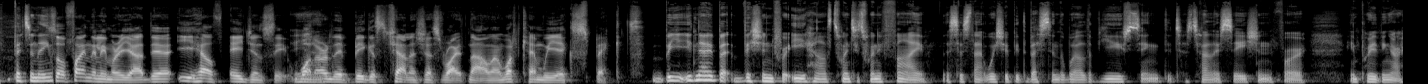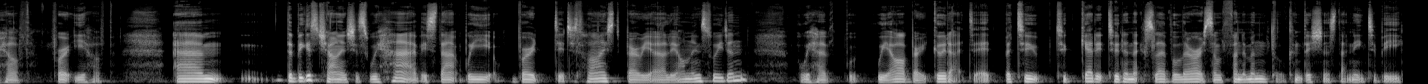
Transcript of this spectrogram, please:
better name. So finally, Maria, the e-health agency. What yeah. are the biggest challenges right now, and what can we expect? But you know, but vision for e-health 2025. This is that we should be the best in the world of using digitalization for improving our health for e-health. Um, the biggest challenges we have is that we were digitalized very early on in Sweden. We have we are very good at it, but to to get it to the next level, there are some fundamental conditions that need to be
